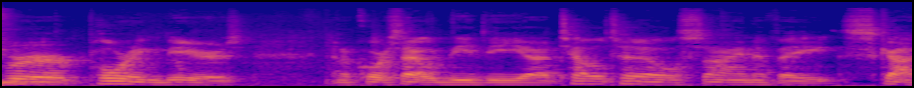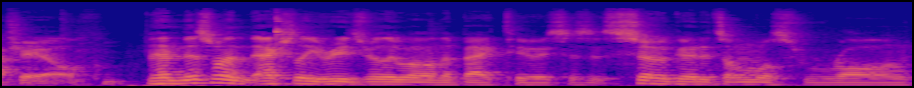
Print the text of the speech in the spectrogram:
for pouring beers, and of course that would be the uh, telltale sign of a Scotch ale. And this one actually reads really well on the back too. It says it's so good it's almost wrong.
